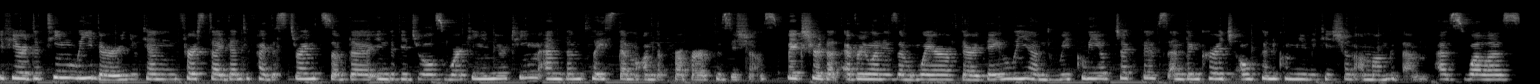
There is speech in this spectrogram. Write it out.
If you're the team leader, you can first identify the strengths of the individuals working in your team and then place them on the proper positions. Make sure that everyone is aware of their daily and weekly objectives and encourage open communication among them, as well as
